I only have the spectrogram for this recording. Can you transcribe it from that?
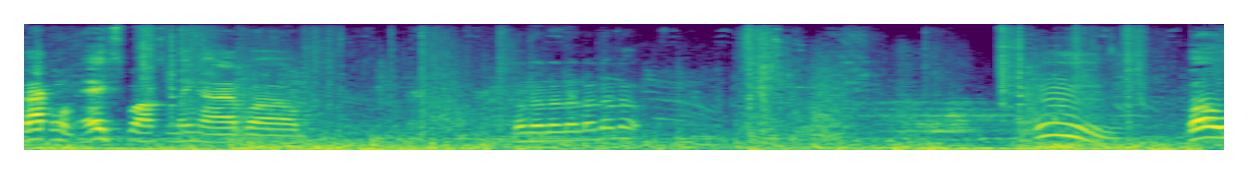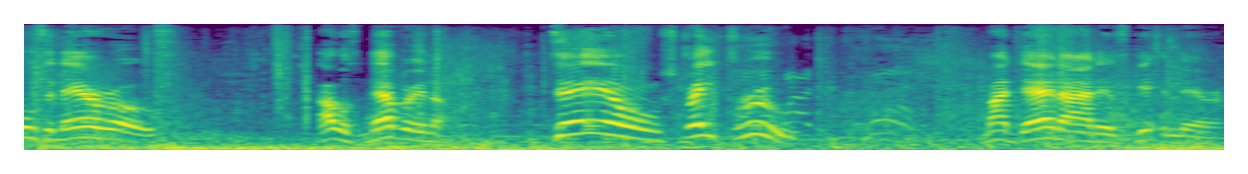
back on Xbox when they have. Um, no, no, no, no, no, no, no. Mmm, bows and arrows. I was never in a. Damn, straight through. My Dead Eye is getting there.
